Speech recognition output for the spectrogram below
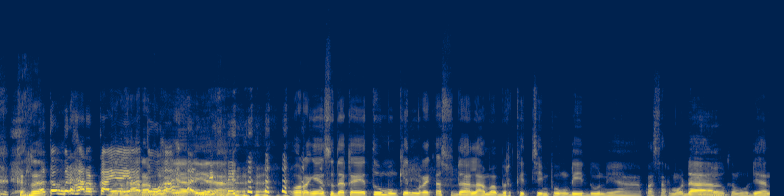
Karena Atau berharap kaya berharap ya Tuhan kaya, ya. Orang yang sudah kaya itu mungkin mereka sudah lama berkecimpung di dunia pasar modal, Mm. kemudian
